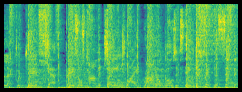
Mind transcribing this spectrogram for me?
electric grid. Jeff Bezos, climate change, white rhino goes extinct. Great Pacific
